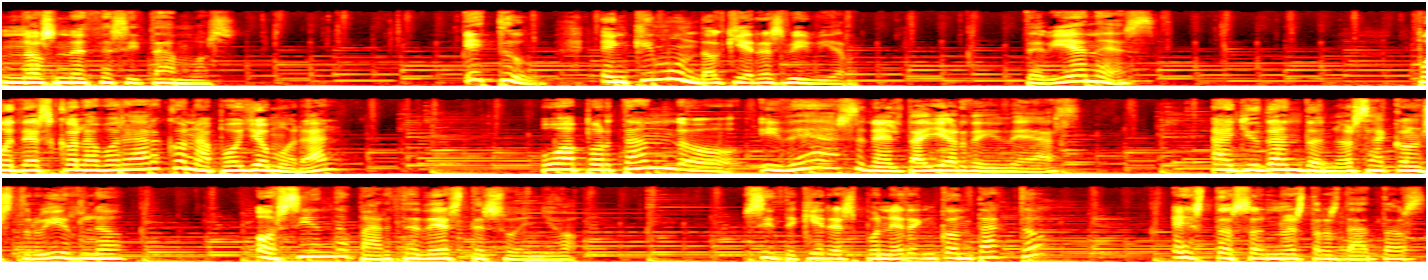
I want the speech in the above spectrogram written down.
Nos necesitamos. ¿Y tú? ¿En qué mundo quieres vivir? ¿Te vienes? Puedes colaborar con apoyo moral o aportando ideas en el taller de ideas, ayudándonos a construirlo o siendo parte de este sueño. Si te quieres poner en contacto, estos son nuestros datos.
